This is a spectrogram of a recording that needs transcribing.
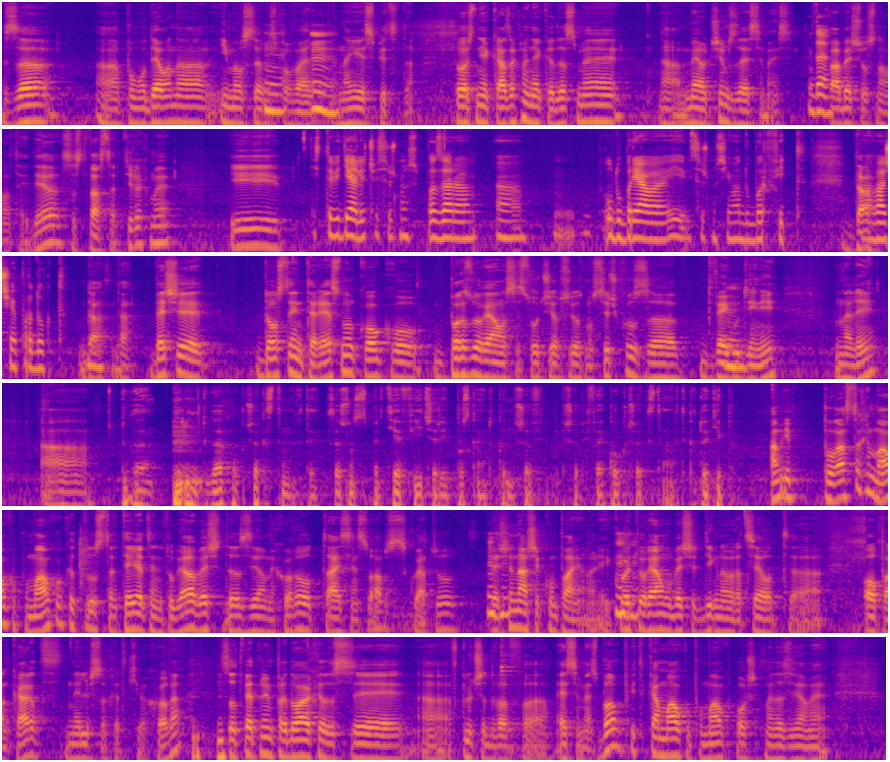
за, а, по модела на service М, provider, м. на ESP-тата. Тоест ние казахме, нека да сме а, MailChimp за SMS. Да. Това беше основната идея, с това стартирахме и И сте видяли, че всъщност пазара а, одобрява и всъщност има добър фит да, на вашия продукт. Да, да. Беше доста интересно колко бързо реално се случи абсолютно всичко за две години. Нали? А, Тогава, тогава колко човека станахте? Всъщност при тия фичери и пускането към Shopify, колко човека станахте като екип? ами, порастаха малко по малко, като стратегията ни тогава беше да взимаме хора от iSense Labs, която беше наша компания, нали? който реално беше дигнал ръце от OpenCard, не липсваха такива хора. Съответно им предлагаха да се а, включат в а, SMS Bump и така малко по малко почнахме да взимаме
